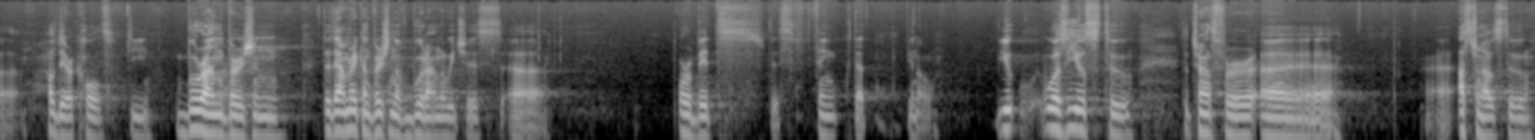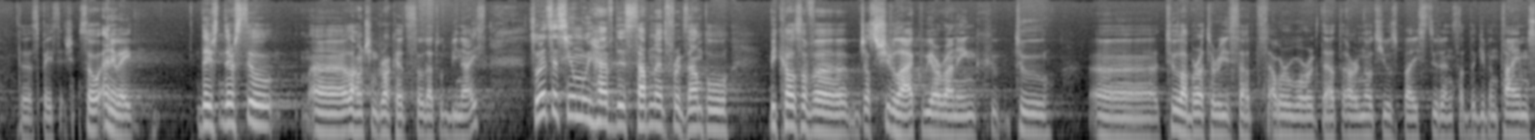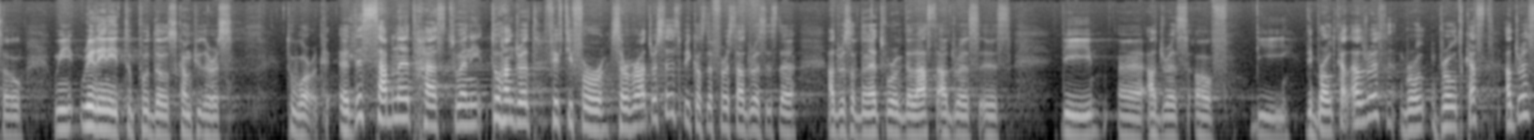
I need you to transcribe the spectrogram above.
how they are called, the Buran version, the, the, American version of Buran, which is uh, orbit, this thing that you know you, was used to to transfer uh, uh, astronauts to the space station. So anyway, they're, they're still uh, launching rockets, so that would be nice. So let's assume we have this subnet, for example, because of uh, just sheer luck, we are running two, uh, two laboratories at our work that are not used by students at the given time, so we really need to put those computers to work. Uh, this subnet has 20, 254 server addresses because the first address is the address of the network, the last address is the uh, address of the, the broadcast address, broadcast address.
